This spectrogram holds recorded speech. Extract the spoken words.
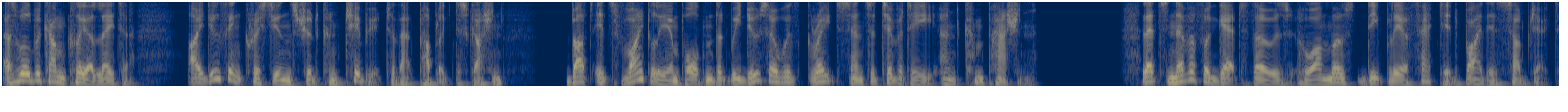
As will become clear later, I do think Christians should contribute to that public discussion, but it's vitally important that we do so with great sensitivity and compassion. Let's never forget those who are most deeply affected by this subject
